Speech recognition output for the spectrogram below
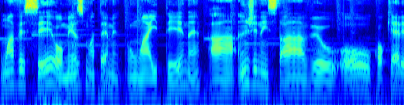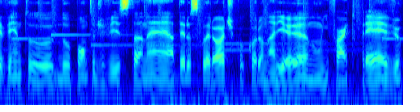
um AVC ou mesmo até um AIT, né, a angina instável, ou qualquer evento do ponto de vista né, aterosclerótico coronariano, um infarto prévio,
